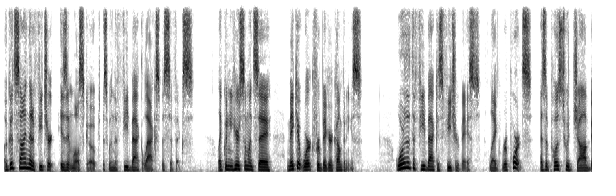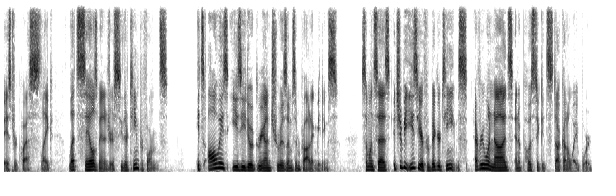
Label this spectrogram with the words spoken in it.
A good sign that a feature isn't well scoped is when the feedback lacks specifics. Like when you hear someone say, make it work for bigger companies. Or that the feedback is feature based, like reports, as opposed to a job based request, like let sales managers see their team performance. It's always easy to agree on truisms in product meetings. Someone says, it should be easier for bigger teams. Everyone nods and a post it gets stuck on a whiteboard.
